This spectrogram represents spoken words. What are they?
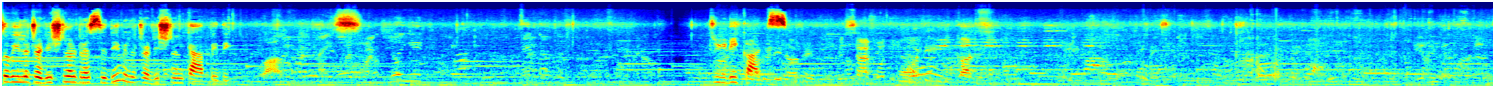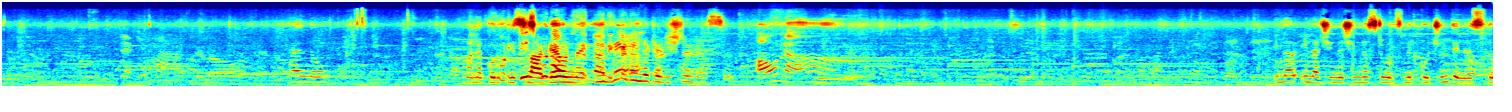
సో వీళ్ళ ట్రెడిషనల్ డ్రెస్ ఇది వీళ్ళ ట్రెడిషనల్ క్యాప్ ఇది. Three D cards. హలో మన కుర్తీస్ లాగే ఉన్నాయి. ఇవే. వీళ్ళ ట్రెడిషనల్ డ్రెస్ అవునా? ఇలా ఇలా చిన్న చిన్న స్టూల్స్ మీద కూర్చొని తినేస్తూ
